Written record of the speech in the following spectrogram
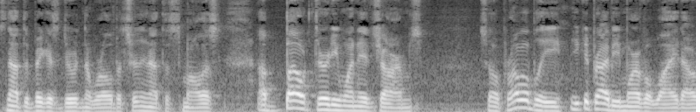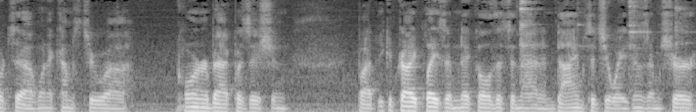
He's not the biggest dude in the world, but certainly not the smallest. About 31 inch arms, So probably he could probably be more of a wideout uh, when it comes to uh, cornerback position. But you could probably play some nickel, this and that, and dime situations. I'm sure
